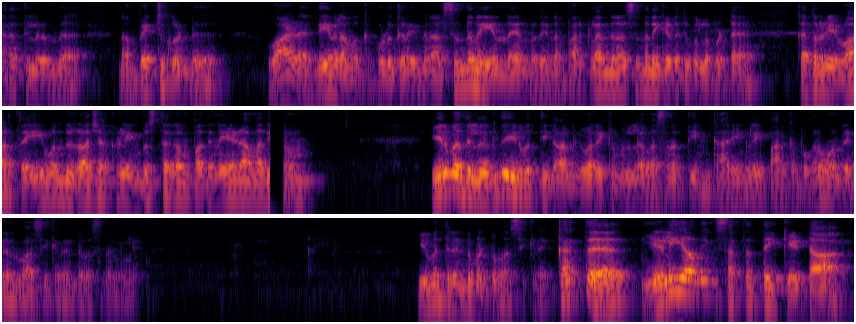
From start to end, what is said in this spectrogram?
கரத்தில் இருந்த நாம் பெற்றுக்கொண்டு வாழ தேவன் நமக்கு கொடுக்கிற இந்த நாள் சிந்தனை என்ன என்பதை நாம் பார்க்கலாம். இந்த நாள் சிந்தனைக்கு எடுத்துக்கொள்ளப்பட்ட கத்தருடைய வார்த்தை ஒன்று ராஜாக்களின் புஸ்தகம் பதினேழாம் அதிகம் இருபதிலிருந்து இருபத்தி நான்கு வரைக்கும் உள்ள வசனத்தின் காரியங்களை பார்க்க போகிறோம். ஒன்றை நான் வாசிக்கிறேன் இந்த வசனங்களை. இருபத்தி ரெண்டு மட்டும் வாசிக்கிறேன். கர்த்தர் எளியாவின் சத்தத்தை கேட்டார்.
